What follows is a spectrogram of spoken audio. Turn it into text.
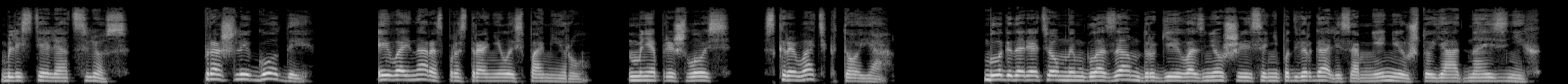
блестели от слез. Прошли годы, и война распространилась по миру. Мне пришлось скрывать, кто я. Благодаря темным глазам другие вознесшиеся не подвергали сомнению, что я одна из них.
